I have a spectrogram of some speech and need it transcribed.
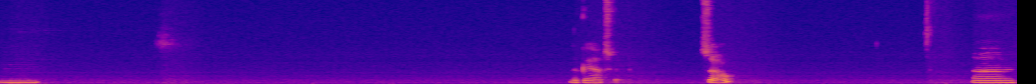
mm, Okay, that's good. So, um,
